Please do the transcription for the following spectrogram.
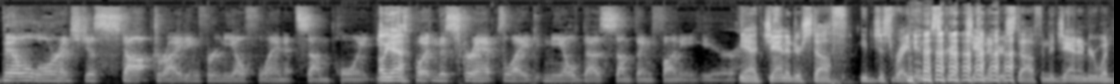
Bill Lawrence just stopped writing for Neil Flynn at some point. Oh, he Oh, yeah. just put in the script like Neil does something funny here. Yeah, janitor stuff. He'd just write in the script janitor stuff, and the janitor would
